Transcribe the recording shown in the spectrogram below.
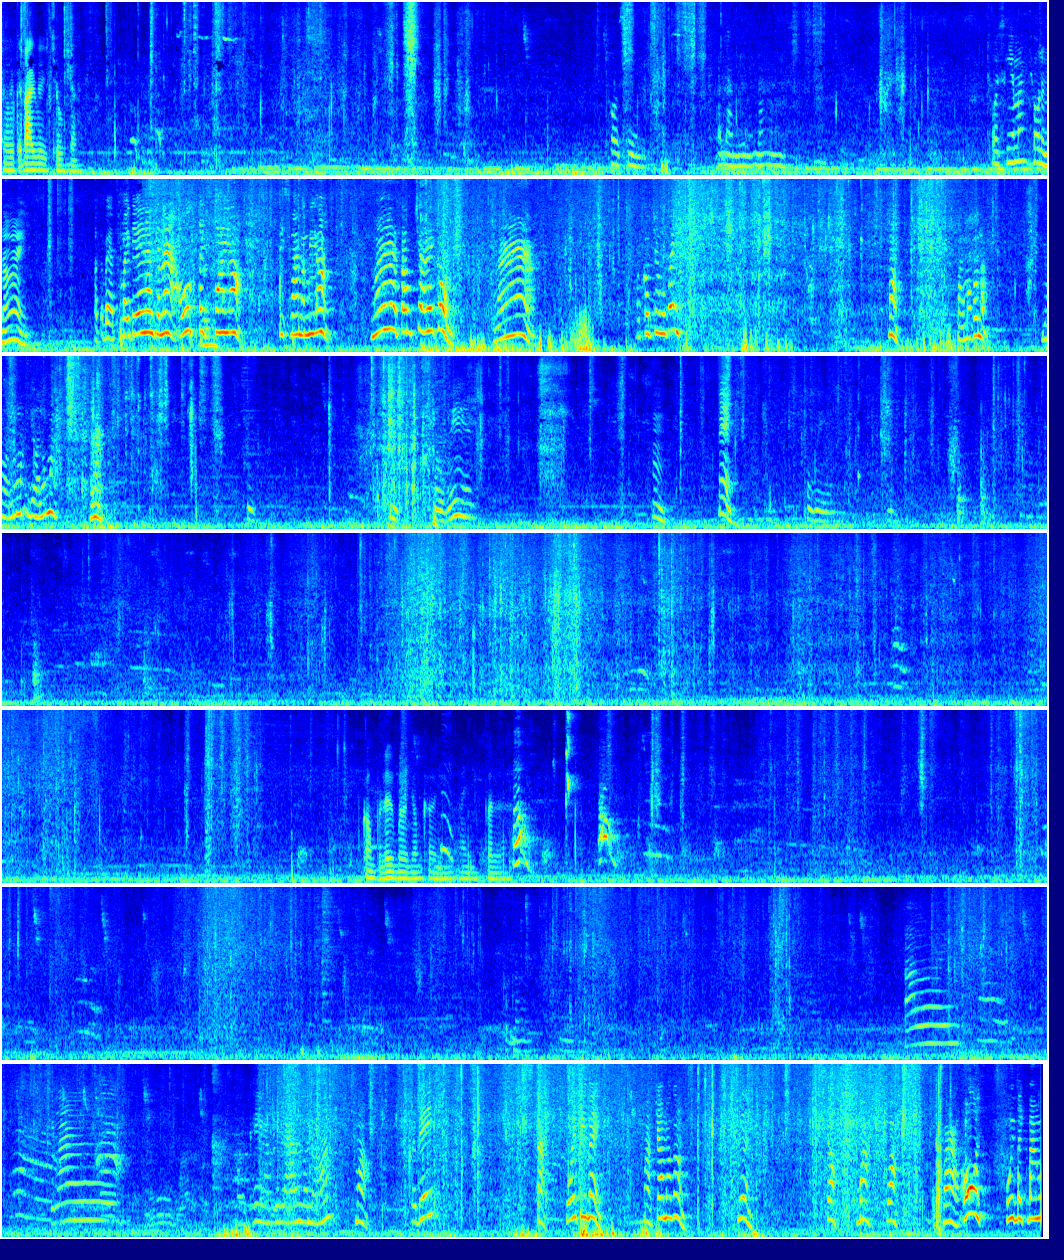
ហើយក្តៅវាជុះហ្នឹង ចូល សៀងអត់ដល់មានណាចូលស្ងៀមចូលនៅហ្នឹងហើយអត់បែថ្មីទេណាចាណាអូតិចស្វាយអស់តិចស្វាយមកមីអស់ម៉ែតាមចាស់ឲ្យកូនណាអត់កូនចាំមកវិញមកមកមកកូនមកយកហ្នឹងមកយកហ្នឹងមកណាមើលវាហឹមណែ អូវាកងពលឺមើល đi cả cuối tim mày mà, cho nó con. Liền cho, mà, qua. Vào. Ôi ôi bạch băng.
